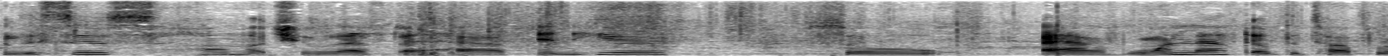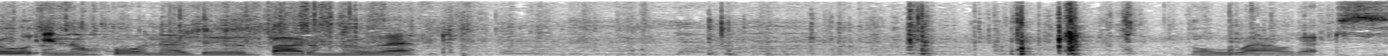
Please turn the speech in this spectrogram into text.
this is how much left I have in here. So I have one left of the top row and a whole another bottom row left. Oh wow, that's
